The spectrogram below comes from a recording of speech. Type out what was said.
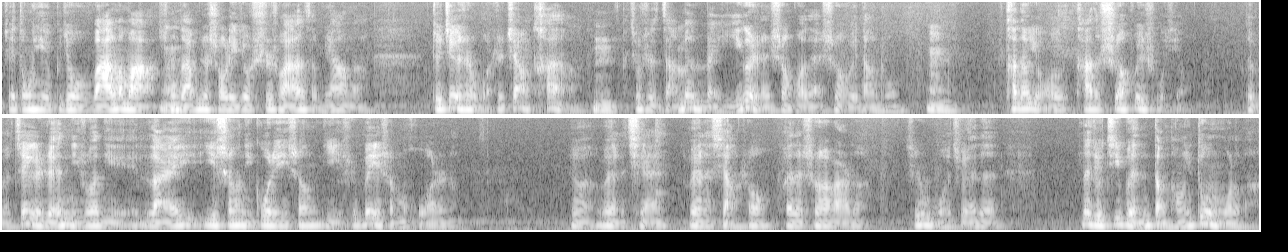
这东西不就完了吗？从咱们这手里就失传了，怎么样呢？对这个事儿我是这样看啊，嗯，就是咱们每一个人生活在社会当中，嗯。他都有他的社会属性，对吧？这个人，你说你来一生，你过这一生，你是为什么活着呢？对吧？为了钱，为了享受，为了吃喝玩乐。其实我觉得，那就基本等同于动物了嘛，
